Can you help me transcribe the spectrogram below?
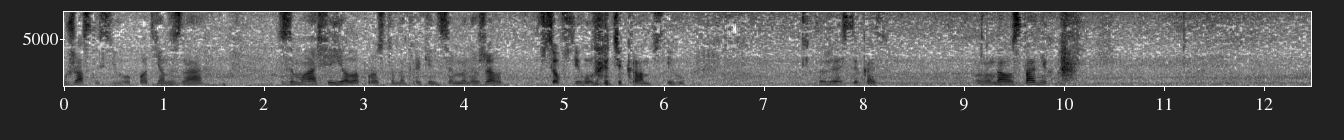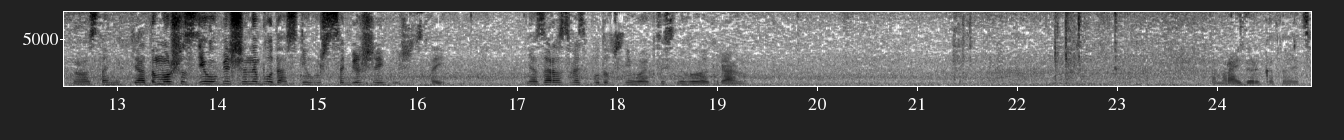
Ужасний снігопад, я не знаю. Зима офігела просто наприкінці. У мене вже от все в снігу, навіть екран в снігу. Це жесть якась. На останніх. На останніх. Я думав, що снігу більше не буде, а снігу ж все більше і більше стає. Я зараз весь буду в снігу, як той сніговик, реально. Там райдери катаються.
